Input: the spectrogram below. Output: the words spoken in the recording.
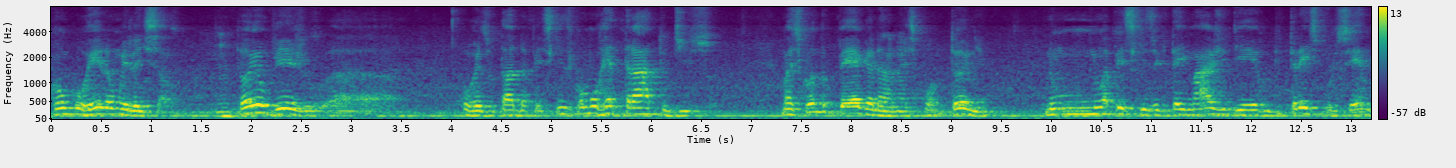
concorrer a uma eleição. Uhum. Então eu vejo uh, o resultado da pesquisa como um retrato disso. Mas quando pega na, na espontânea, num, numa pesquisa que tem margem de erro de 3%,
